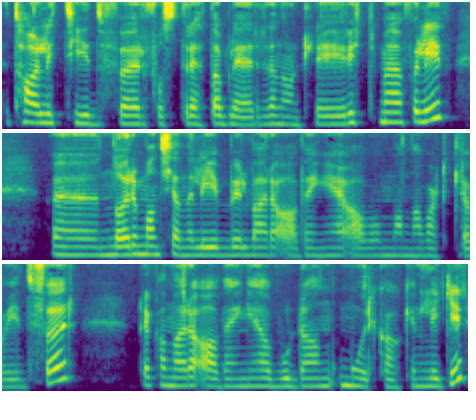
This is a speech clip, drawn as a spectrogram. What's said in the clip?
det tar litt tid før fosteret etablerer en ordentlig rytme for liv. Eh, når man kjenner liv, vil være avhengig av om man har vært gravid før. Det kan være avhengig av hvordan morkaken ligger.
